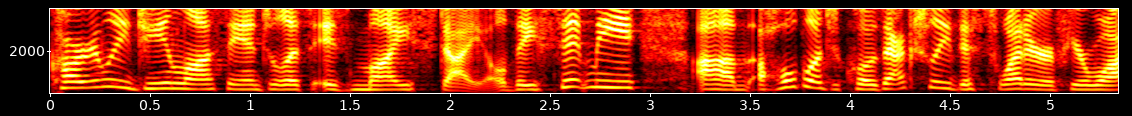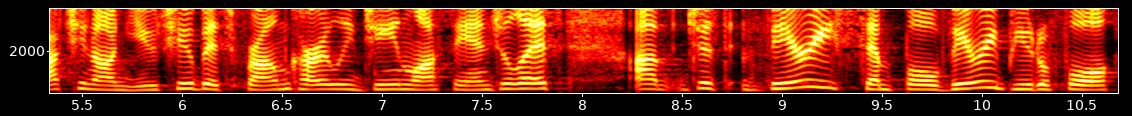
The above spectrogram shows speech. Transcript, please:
Carly Jean Los Angeles, is my style. They sent me um, a whole bunch of clothes. Actually, this sweater, if you're watching on YouTube is from Carly Jean Los Angeles. Um, just very simple, very beautiful,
